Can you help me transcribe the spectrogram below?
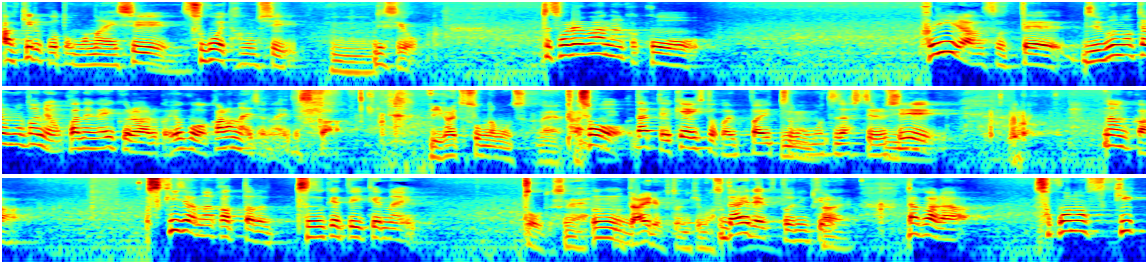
飽きることもないしすごい楽しいですよ。でそれはなんかこうフリーランスって自分の手元にお金がいくらあるかよくわからないじゃないですか。意外とそんなもんですよねそう。だって経費とかいっぱいいつも持ち出してるし、なんか好きじゃなかったら続けていけない。そうですね、ダイレクトにきますダイレクトにいける、はい。だからそこの好き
